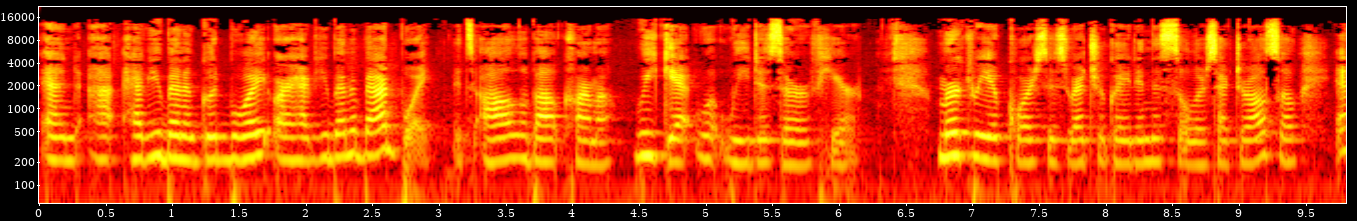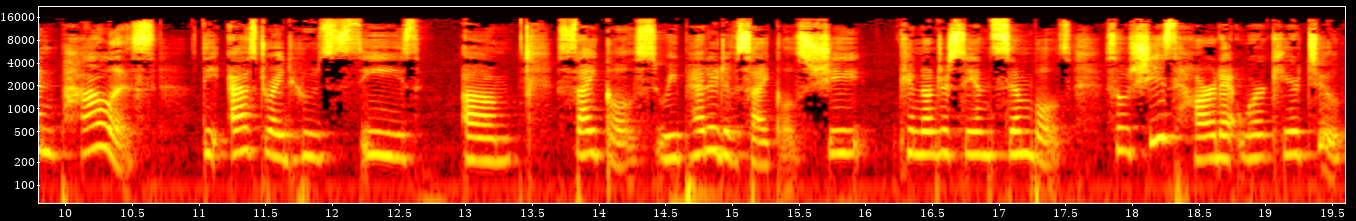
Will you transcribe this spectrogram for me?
And uh, have you been a good boy or have you been a bad boy? It's all about karma. We get what we deserve here. Mercury, of course, is retrograde in the solar sector also. And Pallas, the asteroid who sees um, cycles, repetitive cycles, she can understand symbols. So she's hard at work here too,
